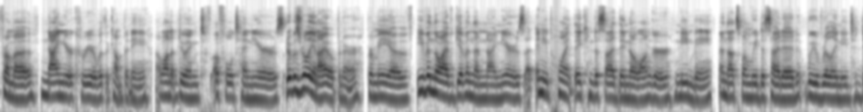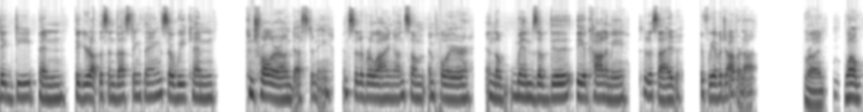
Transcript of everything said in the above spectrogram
from a nine year career with the company. I wound up doing a full 10 years. But it was really an eye opener for me of even though I've given them nine years, at any point they can decide they no longer need me. And that's when we decided we really need to dig deep and figure out this investing thing so we can control our own destiny instead of relying on some employer and the whims of the, the economy to decide if we have a job or not. Right. Well,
